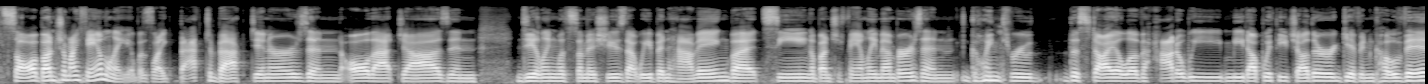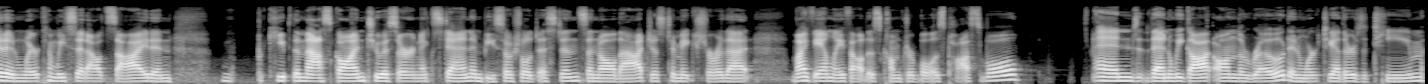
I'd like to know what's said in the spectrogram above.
saw a bunch of my family. It was like back to back dinners and all that jazz. And dealing with some issues that we've been having, but seeing a bunch of family members and going through the style of how do we meet up with each other given COVID and where can we sit outside and keep the mask on to a certain extent and be social distance and all that just to make sure that my family felt as comfortable as possible. And then we got on the road and worked together as a team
